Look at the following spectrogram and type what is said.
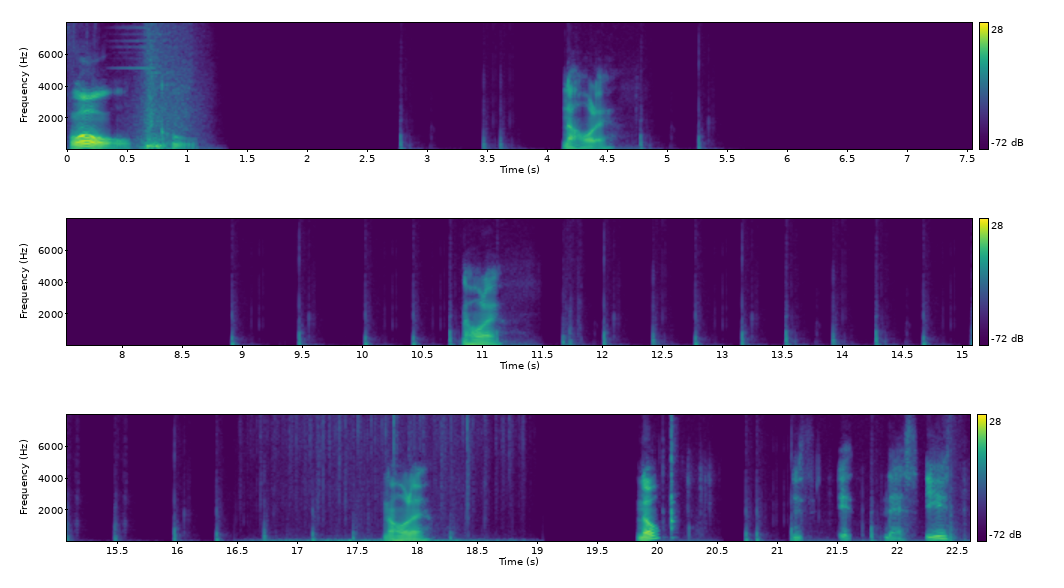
哦，酷。然后嘞，然后嘞，然后嘞，No，is it that's it。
